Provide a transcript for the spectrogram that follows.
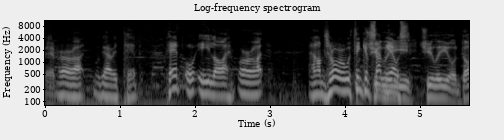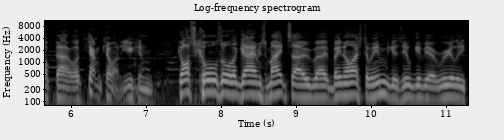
Pep. All right, we'll go with Pep. Pep or Eli. All right. And I'm sure we'll think of something else. Chili, Chili or Doctor. Well, come, come on, you can. Goss calls all the games, mate. So uh, be nice to him because he'll give you a really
